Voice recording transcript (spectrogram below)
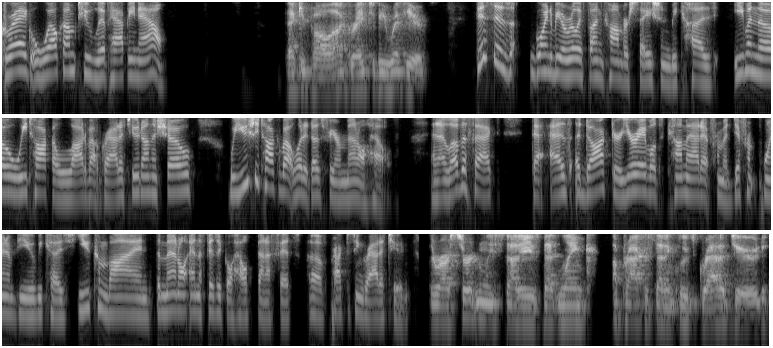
Greg, welcome to Live Happy Now. Thank you, Paula. Great to be with you. This is going to be a really fun conversation because even though we talk a lot about gratitude on the show, we usually talk about what it does for your mental health. And I love the fact that as a doctor, you're able to come at it from a different point of view because you combine the mental and the physical health benefits of practicing gratitude. There are certainly studies that link a practice that includes gratitude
